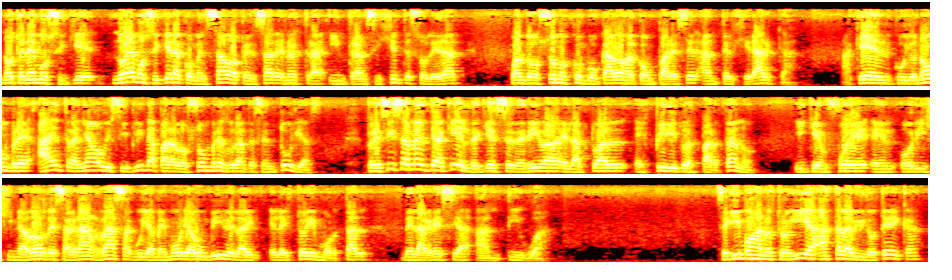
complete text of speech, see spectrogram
No tenemos siquiera, no hemos siquiera comenzado a pensar en nuestra intransigente soledad cuando somos convocados a comparecer ante el jerarca, aquel cuyo nombre ha entrañado disciplina para los hombres durante centurias, precisamente aquel de quien se deriva el actual espíritu espartano, y quien fue el originador de esa gran raza cuya memoria aún vive en la historia inmortal de la Grecia antigua. Seguimos a nuestro guía hasta la biblioteca,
